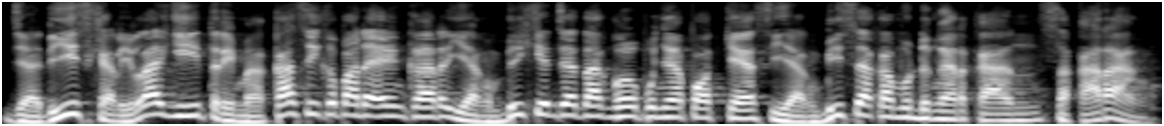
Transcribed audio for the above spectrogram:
Jadi sekali lagi terima kasih kepada Anchor yang bikin Cetak Gol punya podcast yang bisa kamu dengarkan sekarang.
